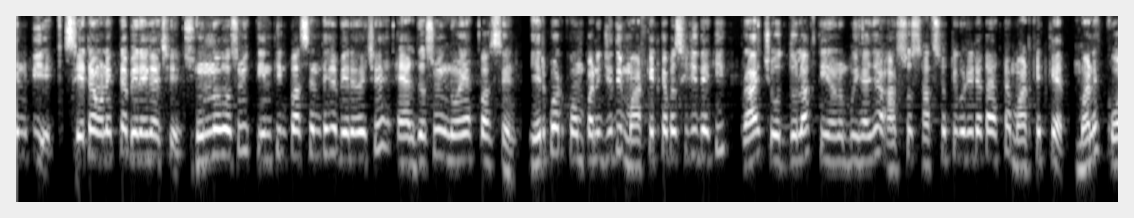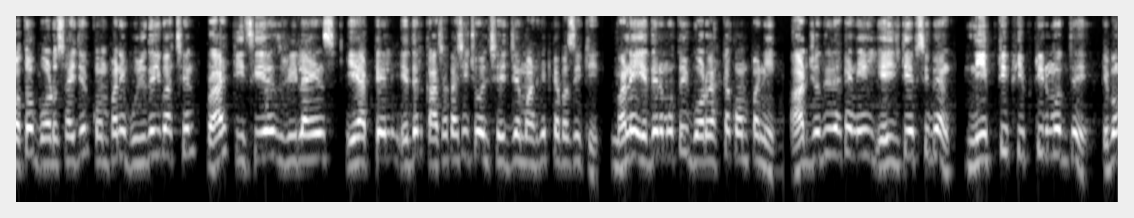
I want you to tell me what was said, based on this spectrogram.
এনপিএ সেটা অনেকটা বেড়ে গেছে। শূন্য দশমিক তিন তিন পার্সেন্ট থেকে বেড়ে হয়েছে এক দশমিক নয় এক পার্সেন্ট এরপর কোম্পানির যদি মার্কেট ক্যাপাসিটি দেখি, প্রায় চোদ্দ লাখ তিরানব্বই হাজার আটশো সাতষট্টি কোটি টাকা একটা মার্কেট ক্যাপ মানে কত বড় সাইজের কোম্পানি বুঝতেই পাচ্ছেন? প্রায় টিসিএস রিলায়েন্স এয়ারটেল এদের কাছাকাছি চলছে যে মার্কেট ক্যাপাসিটি মানে এদের মতোই বড় একটা কোম্পানি আর যদি দেখেন এই এইচডিএফসি ব্যাংক নিফটি ফিফটির মধ্যে এবং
